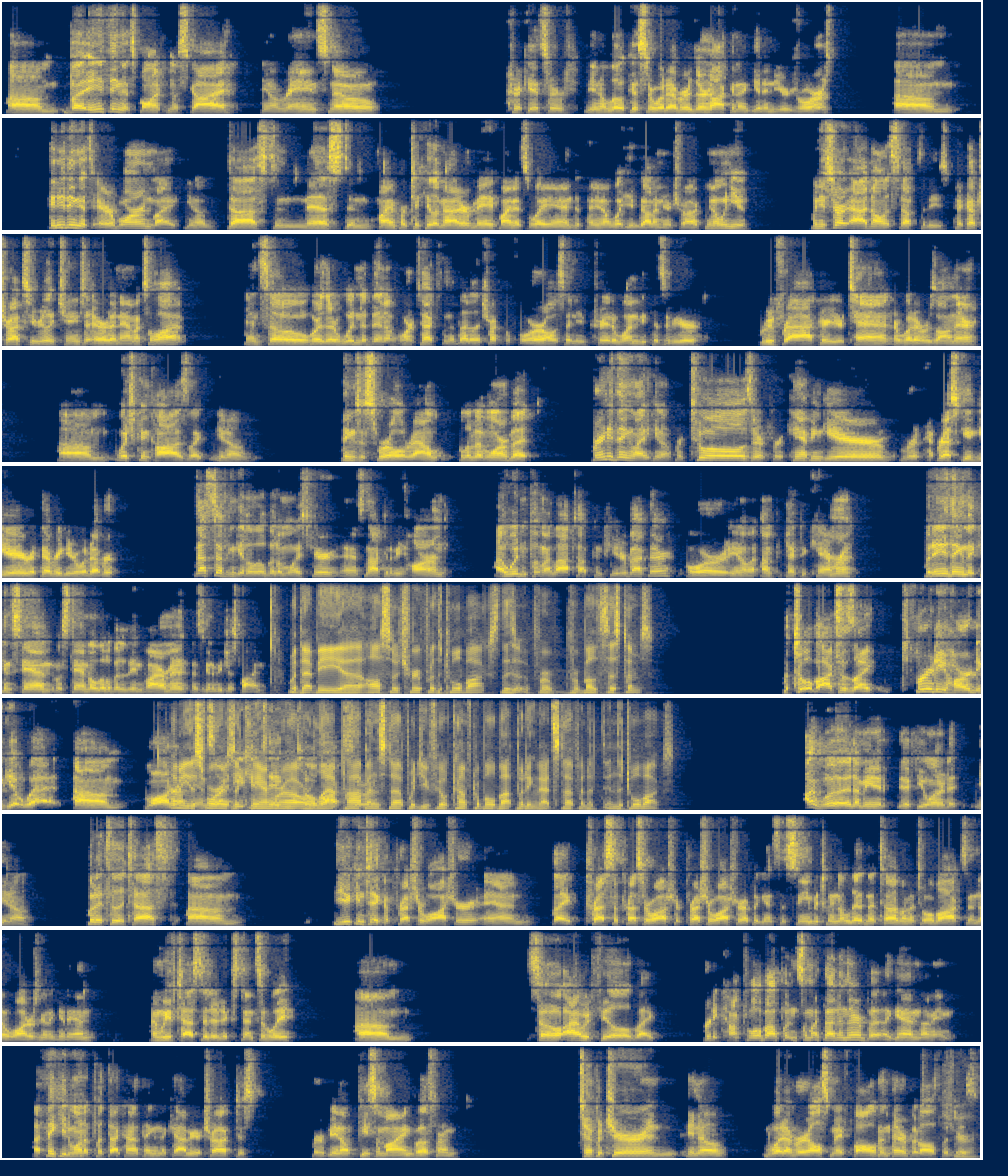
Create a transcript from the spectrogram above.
Um, but anything that's falling from the sky, you know, rain, snow, crickets, or you know, locusts or whatever, they're not going to get into your drawers. Um, anything that's airborne, like you know, dust and mist and fine particulate matter, may find its way in, depending on what you've got on your truck. You know, when you when you start adding all this stuff to these pickup trucks, you really change the aerodynamics a lot. And so, where there wouldn't have been a vortex in the bed of the truck before, all of a sudden you've created one because of your roof rack or your tent or whatever's on there, um, which can cause like you know things to swirl around a little bit more. But for anything like you know for tools or for camping gear, rec- rescue gear, recovery gear, whatever, that stuff can get a little bit of moisture and it's not going to be harmed. I wouldn't put my laptop computer back there or you know an unprotected camera. But anything that can stand withstand a little bit of the environment is going to be just fine. Would that be uh, also true for the toolbox for for both systems? The toolbox is like pretty hard to get wet. Um, water. I mean, as far as a camera or toolbox laptop and stuff, would you feel comfortable about putting that stuff in a, in the toolbox? I would. I mean, if, if you wanted to, you know, put it to the test, um, you can take a pressure washer and like press a pressure washer pressure washer up against the seam between the lid and the tub on the toolbox, and no water's going to get in. And we've tested it extensively. Um, so I would feel like pretty comfortable about putting something like that in there. But again, I mean, I think you'd want to put that kind of thing in the cab of your truck just for you know peace of mind, both from temperature and you know whatever else may fall in there, but also Sure. just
